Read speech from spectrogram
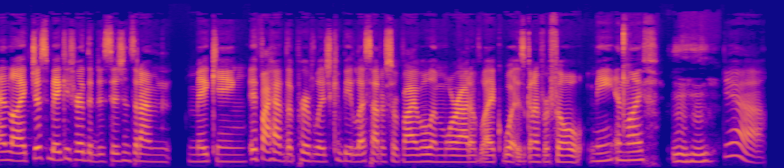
And like just making sure the decisions that I'm making, if I have the privilege, can be less out of survival and more out of like what is gonna fulfill me in life. hmm Yeah.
